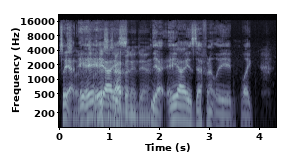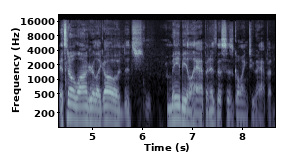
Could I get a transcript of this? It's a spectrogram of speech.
so yeah, so, A- so this AI is is, happening then. yeah ai is definitely like it's no longer like oh it's maybe it'll happen It's- this is going to happen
